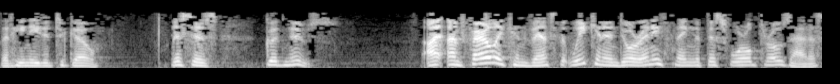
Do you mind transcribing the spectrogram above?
that he needed to go. This is good news. I, I'm fairly convinced that we can endure anything that this world throws at us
